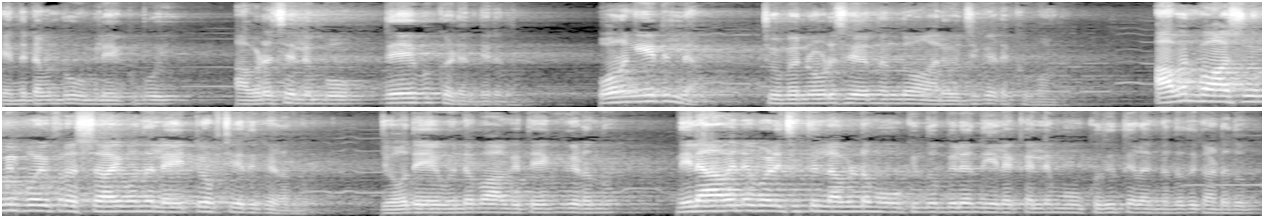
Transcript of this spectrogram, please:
എന്നിട്ട് അവൻ റൂമിലേക്ക് പോയി. അവിടെ ചെല്ലുമ്പോൾ ദേവ് കിടന്നിരുന്നു. ഉറങ്ങിയിട്ടില്ല. ചുമരിനോട് ചേർന്ന് എന്തോ ആലോചിച്ച് കിടക്കുവാണ്. അവൻ വാഷ്റൂമിൽ പോയി ഫ്രഷായി വന്ന് ലൈറ്റ് ഓഫ് ചെയ്ത് കിടന്നു. ജോ ദേവിന്റെ ഭാഗത്തേക്ക് കിടന്നു. നിലാവിന്റെ വെളിച്ചത്തിൽ അവളുടെ മൂക്കിൻ തുമ്പിലെ നീലക്കല്ല് മൂക്കുതി തിളങ്ങുന്നത് കണ്ടതും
